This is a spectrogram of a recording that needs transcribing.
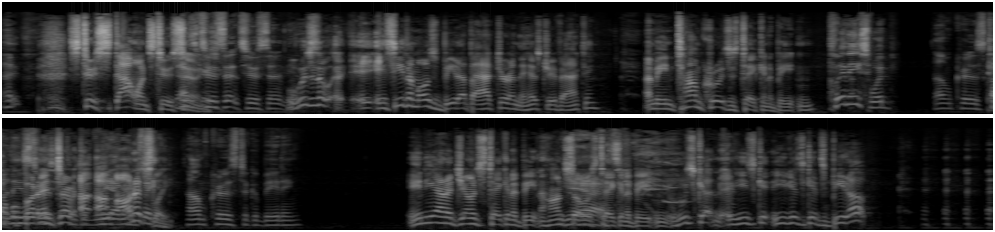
It's too. That one's too soon. Too soon. Too soon. Who's the? Is he the most beat up actor in the history of acting? I mean, Tom Cruise has taken a beating, Clint Eastwood. Tom Cruise. Couple Clint but in terms, took uh, honestly. Tom Cruise took a beating. Indiana Jones taking a beating. Han Solo's Yes. taking a beating. Who's getting? He's get, he just gets beat up.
